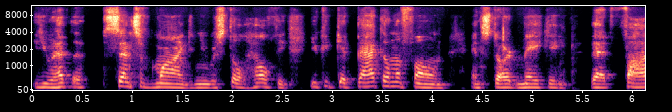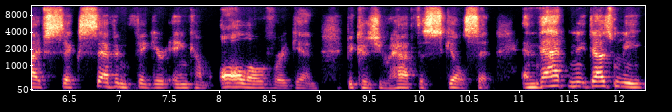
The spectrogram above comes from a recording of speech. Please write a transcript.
you had the sense of mind and you were still healthy, you could get back on the phone and start making that five, six, seven figure income all over again because you have the skill set. And that does meet,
